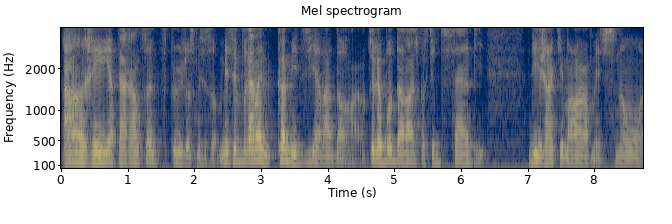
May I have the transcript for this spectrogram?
à en rire, puis à rendre ça un petit peu juste, mais c'est ça. Mais c'est vraiment une comédie avant d'horreur. Tu sais, le bout d'horreur, c'est parce qu'il y a du sang, puis des gens qui meurent, mais sinon, euh,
